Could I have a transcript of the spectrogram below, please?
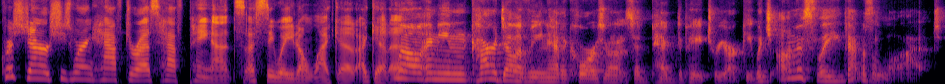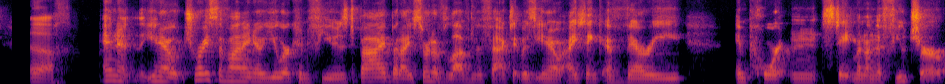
Kris Jenner, she's wearing half dress, half pants. I see why you don't like it. I get it. Well, I mean, Cara Delevingne had a chorus on it that said "peg to patriarchy," which honestly, that was a lot. Ugh. And uh, you know, Troye Sivan, I know you were confused by, but I sort of loved the fact it was, you know, I think a very important statement on the future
